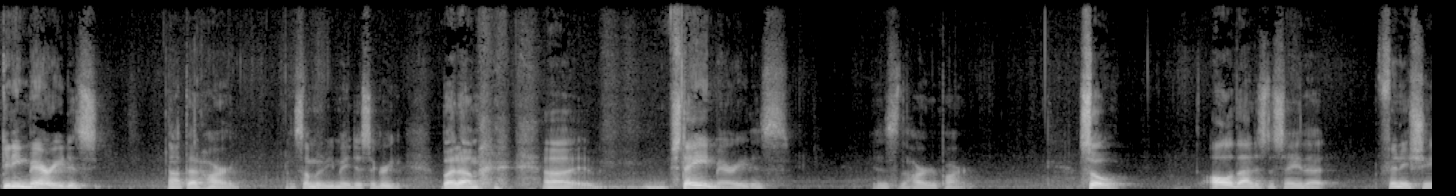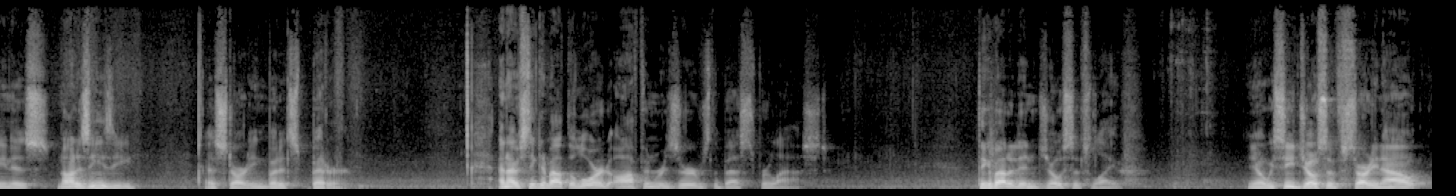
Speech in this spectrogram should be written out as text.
Getting married is not that hard, and some of you may disagree, but um, uh, staying married is, is the harder part. So, all of that is to say that finishing is not as easy as starting, but it's better. And I was thinking about the Lord often reserves the best for last. Think about it in Joseph's life. You know, we see Joseph starting out.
